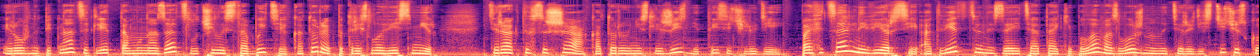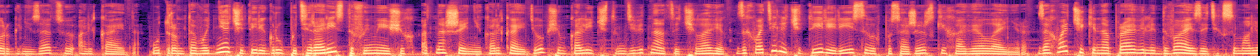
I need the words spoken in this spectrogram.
и ровно 15 лет тому назад случилось событие, которое потрясло весь мир теракты в США, которые унесли жизни тысяч людей. По официальной версии, ответственность за эти атаки была возложена на террористическую организацию Аль-Каида. Утром того дня четыре группы террористов, имеющих отношение к Аль-Каиде общим количеством 19 человек, захватили четыре рейсовых пассажирских авиалайнера. Захватчики направили два из этих самолетов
